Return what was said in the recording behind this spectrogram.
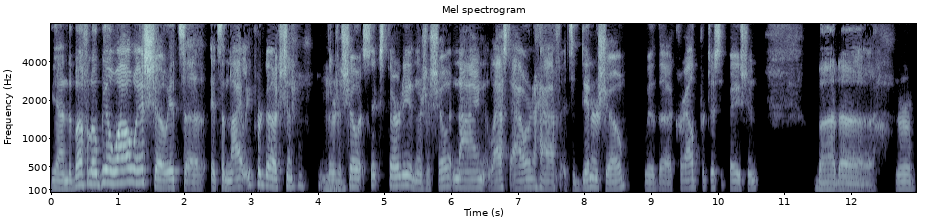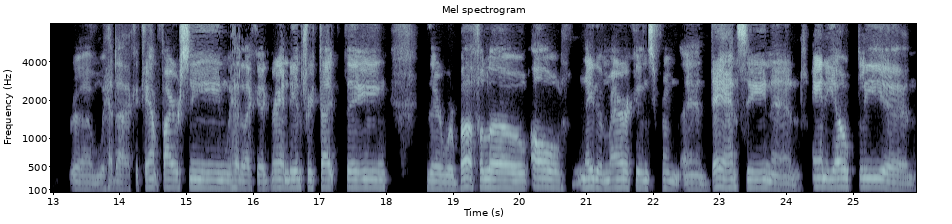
Yeah, and the Buffalo Bill Wild West show, it's a it's a nightly production. There's a Mhm. show at six thirty and there's a show at nine. It lasts hour and a half. It's a dinner show with uh, crowd participation. But uh, there, uh, we had like a campfire scene. We had like a grand entry type thing. There were buffalo, all Native Americans from and dancing and Annie Oakley and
